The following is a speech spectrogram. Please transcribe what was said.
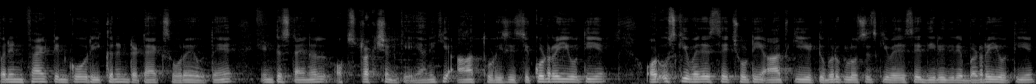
पर इनफैक्ट इनको रिकरेंट अटैक्स हो रहे होते हैं इंटेस्टाइनल ऑब्स्ट्रक्शन के, यानी कि आँत थोड़ी सी सिकुड़ रही होती है और उसकी वजह से छोटी आँत की ट्यूबरकुलोसिस की वजह से धीरे धीरे बढ़ रही होती है।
